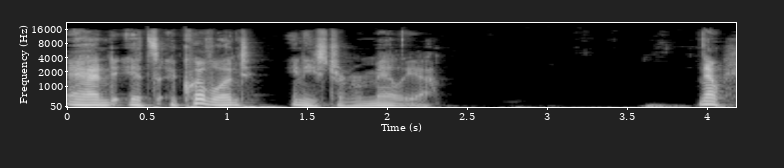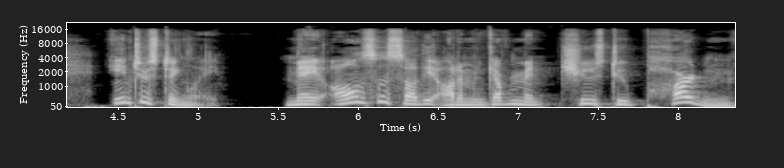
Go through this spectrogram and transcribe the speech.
and its equivalent in Eastern Rumelia. Now, interestingly, May also saw the Ottoman government choose to pardon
